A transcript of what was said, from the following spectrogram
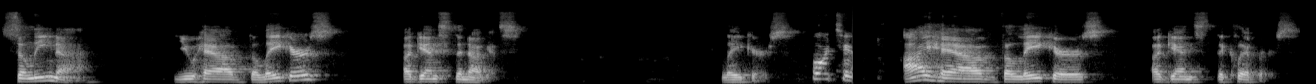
Selena, you have the Lakers against the Nuggets. Lakers. Four two. I have the Lakers against the Clippers.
